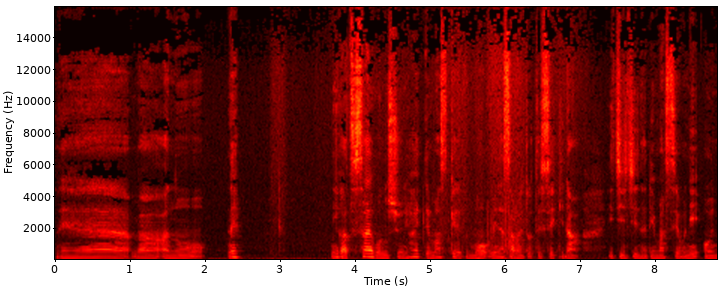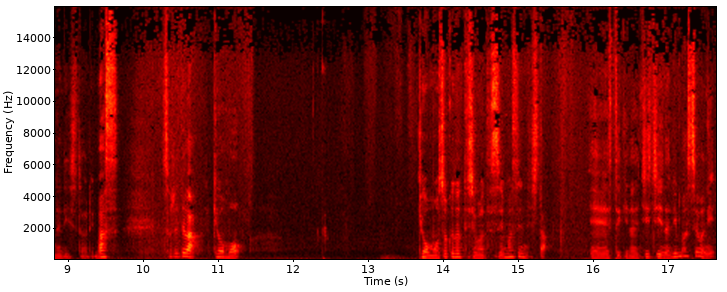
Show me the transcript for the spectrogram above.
ねえまああのね2月最後の週に入ってますけれども皆様にとって素敵な一日になりますようにお祈りしております。それでは今日も今日も遅くなってしまってすいませんでした、えー、素敵な一日になりますように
